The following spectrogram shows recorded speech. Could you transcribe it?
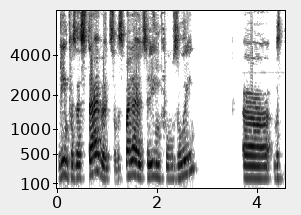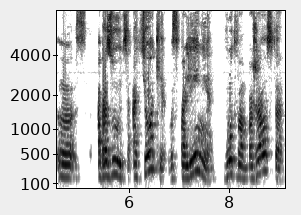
Лимфа застаивается, воспаляются лимфоузлы, э, э, образуются отеки, воспаление. Вот вам, пожалуйста,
